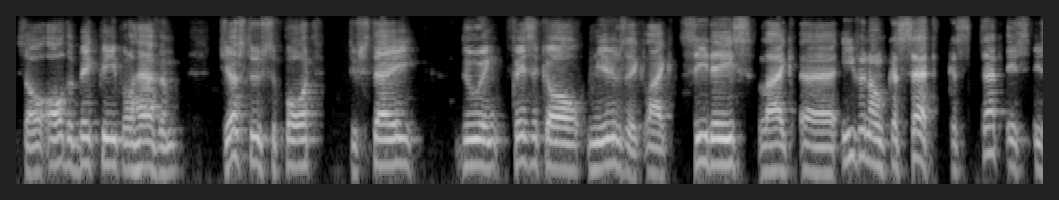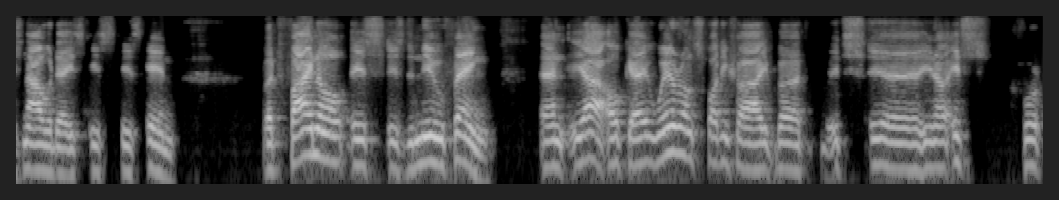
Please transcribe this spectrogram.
So all the big people have them just to support, to stay doing physical music like CDs, like uh, even on cassette. Cassette is, is nowadays is, is in, but vinyl is is the new thing. And yeah, okay, we're on Spotify, but it's uh, you know it's for.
